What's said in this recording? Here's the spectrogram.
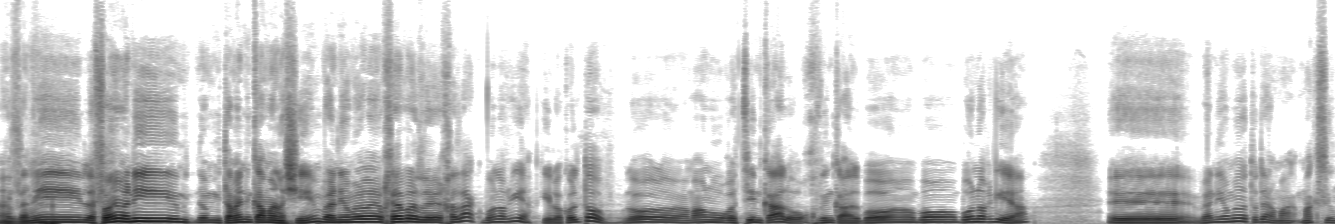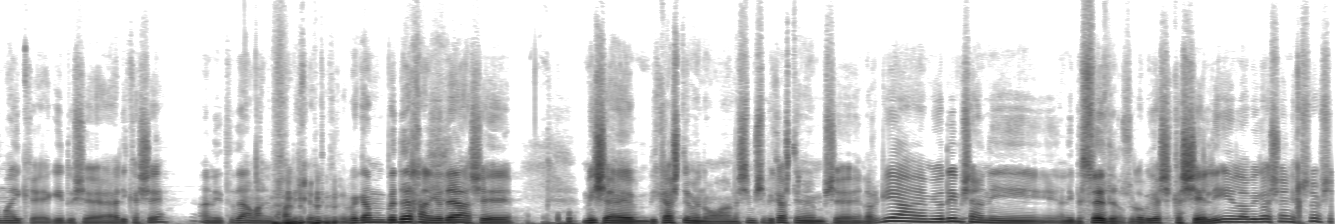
אז אני, לפעמים אני מתאמן עם כמה אנשים, ואני אומר להם, חבר'ה, זה חזק, בואו נרגיע. כאילו, הכל טוב. לא אמרנו רצים קל או רוכבים קל, בואו בוא, בוא נרגיע. אה, ואני אומר, אתה יודע, מקסימום מה יקרה? יגידו שהיה לי קשה? אני, אתה יודע מה, אני מוכן לחיות עם זה. וגם בדרך כלל אני יודע שמי שביקשתי ממנו, האנשים שביקשתי מהם שנרגיע, הם יודעים שאני אני בסדר. זה לא בגלל שקשה לי, אלא בגלל שאני חושב ש...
